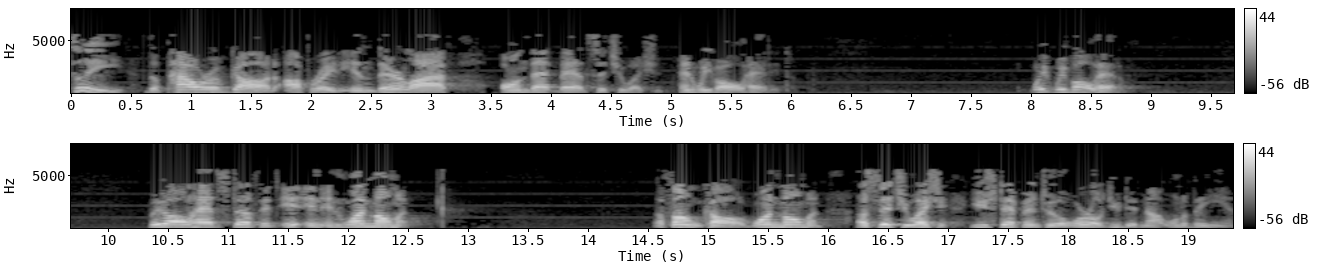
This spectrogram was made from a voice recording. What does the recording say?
see the power of God operate in their life on that bad situation. And we've all had it. We, have all had them. We've all had stuff that in, in one moment, a phone call, one moment, a situation, you step into a world you did not want to be in.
